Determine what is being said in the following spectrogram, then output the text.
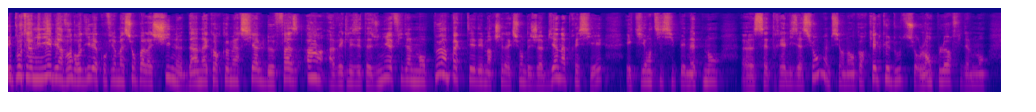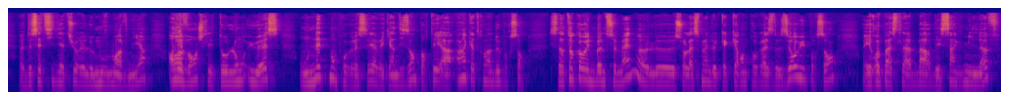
Et pour terminer, eh bien vendredi, la confirmation par la Chine d'un accord commercial de phase 1 avec les États-Unis a finalement peu impacté des marchés d'actions déjà bien appréciés et qui anticipaient nettement euh, cette réalisation, même si on a encore quelques doutes sur l'ampleur finalement euh, de cette signature et le mouvement à venir. En revanche, les taux longs US ont nettement progressé avec un 10 ans porté à 1,82%. C'est encore une bonne semaine. Le, sur la semaine, le CAC 40 progresse de 0,8% et repasse la barre des 5009.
